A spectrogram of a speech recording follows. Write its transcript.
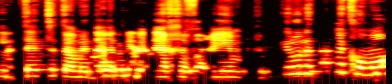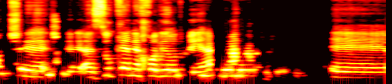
לתת את המידע על בלעדי החברים, כאילו לתת מקומות שהזוג כן יכול להיות ביחד, אה,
